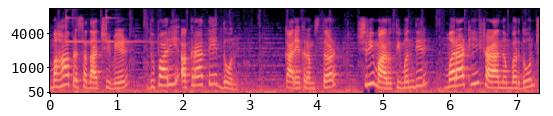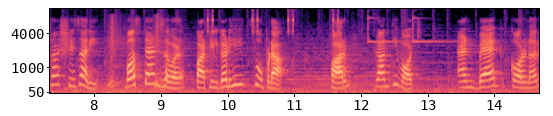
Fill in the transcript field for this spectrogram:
महाप्रसादाची वेळ दुपारी अकरा ते दोन. कार्यक्रम स्थळ श्री मारुती मंदिर मराठी शाळा नंबर दोनच्या शेजारी बस स्टँड जवळ Chopda. Farm Kranti watch. And bag corner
